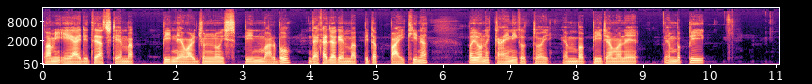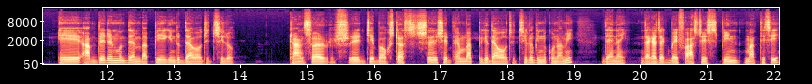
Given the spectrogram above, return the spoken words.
তো আমি এই আইডিতে আজকে এমবাপ্পি নেওয়ার জন্য স্পিন মারবো। দেখা যাক এমবাপ্পিটা পাই কি না ভাই অনেক কাহিনি করতে হয়। এমবাপ্পিটা মানে এমবাপ্পি এ আপডেটের মধ্যে এমবাপ্পি কিন্তু দেওয়া উচিত ছিল। ট্রান্সফারের যে বক্সটা আসছে, সেটা এমবাপ্পিকে দেওয়া উচিত ছিল, কিন্তু কোনো আমি দেয় নাই। দেখা যাক ভাই ফার্স্ট স্পিন মারতেছি,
